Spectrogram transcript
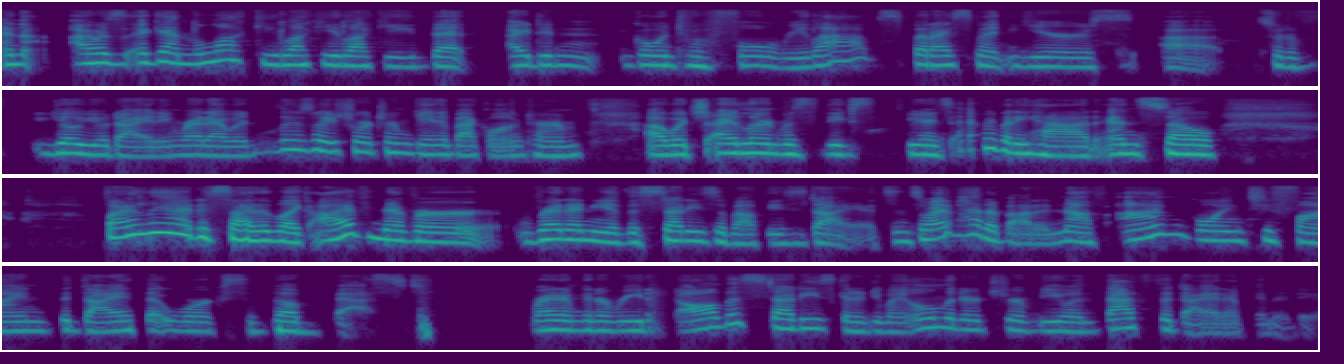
And I was, again, lucky, lucky, lucky that I didn't go into a full relapse, but I spent years uh, sort of yo yo dieting, right? I would lose weight short term, gain it back long term, uh, which I learned was the experience everybody had. And so finally, I decided like, I've never read any of the studies about these diets. And so I've had about enough. I'm going to find the diet that works the best right? I'm going to read all the studies, going to do my own literature review, and that's the diet I'm going to do.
